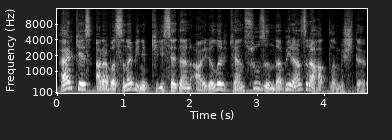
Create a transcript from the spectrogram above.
Herkes arabasına binip kiliseden ayrılırken Susan da biraz rahatlamıştı.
